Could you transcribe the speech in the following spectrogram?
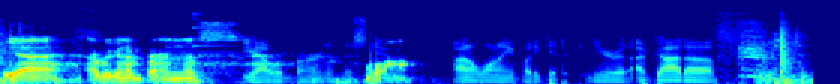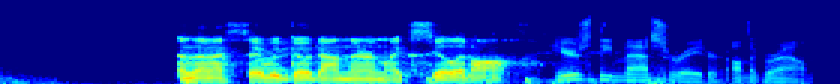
Yeah. Are we gonna burn this? Yeah, we're burning this. Wow. I don't want anybody to get near it. I've got a flint. And then I say we Alright. go down there and like seal it off. Here's the macerator on the ground,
